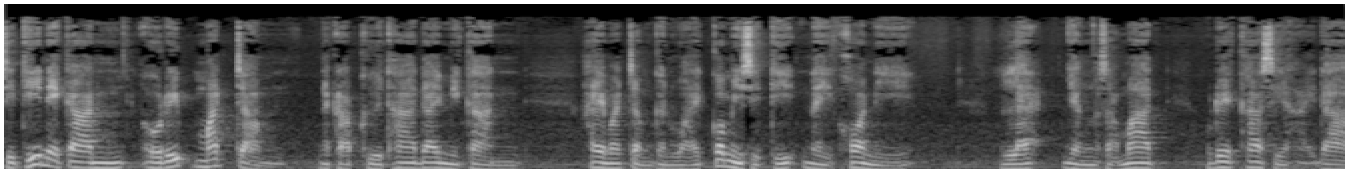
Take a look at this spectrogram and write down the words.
สิทธิในการริบมัดจำนะครับ คือถ้าได้มีการให้มัดจำกันไว้ก็มีสิทธิในข้อนี้ และยังสามารถเรียกค่าเสียหายได้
